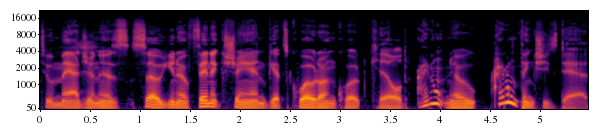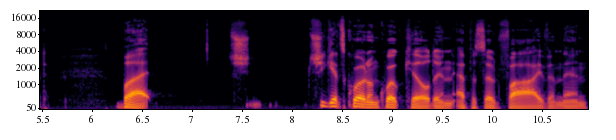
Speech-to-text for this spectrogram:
to imagine is so, you know, Fennec Shand gets quote unquote killed. I don't know. I don't think she's dead, but she, she gets quote unquote killed in episode five. And then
